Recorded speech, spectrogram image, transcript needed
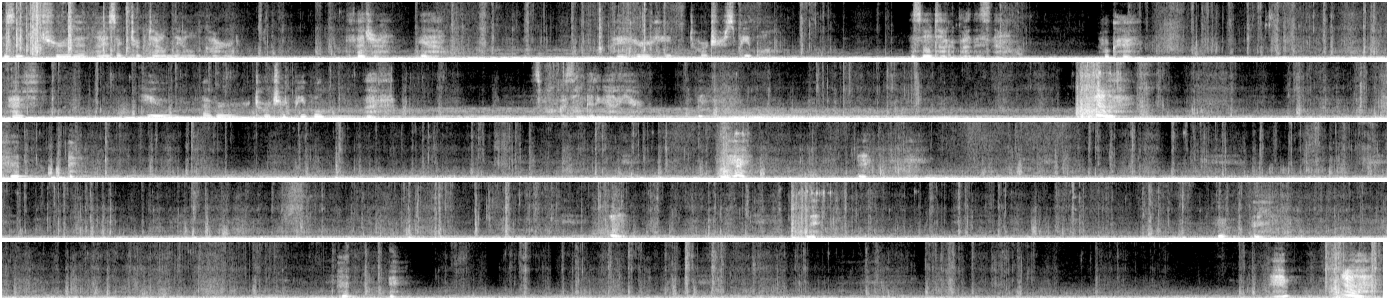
Is it true that Isaac took down the old guard? Fedra, yeah. I hear he tortures people. Let's not talk about this now. Okay. Have you ever tortured people? I've... Let's focus on getting out of here. Ugh.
